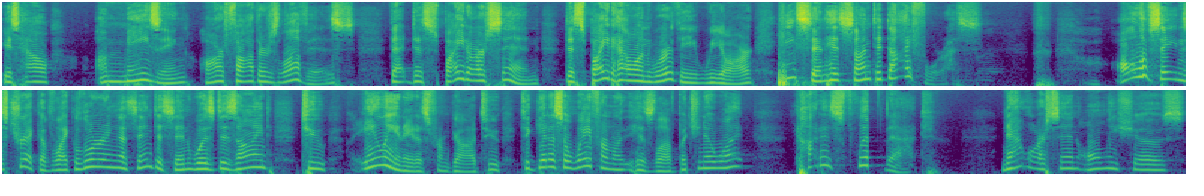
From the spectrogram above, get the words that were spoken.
is how amazing our Father's love is. That despite our sin, despite how unworthy we are, He sent His Son to die for us. All of Satan's trick of like luring us into sin was designed to alienate us from God, to, to get us away from His love. But you know what? God has flipped that. Now our sin only shows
